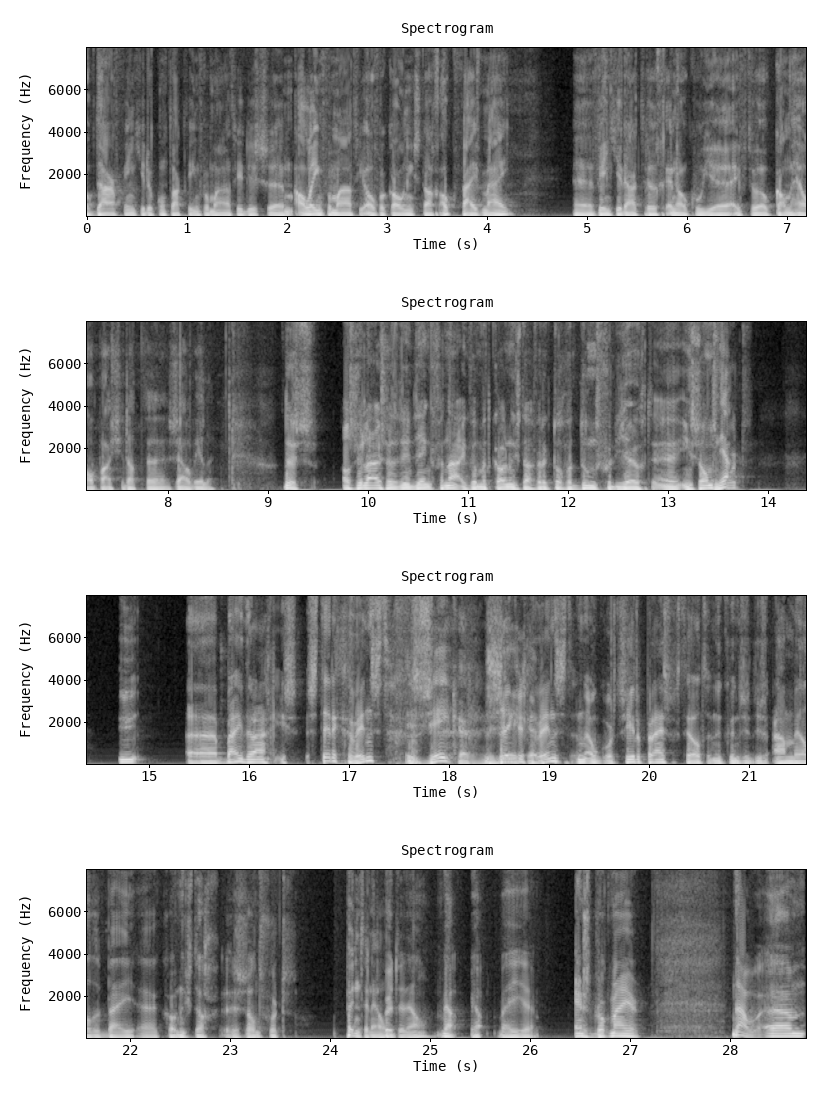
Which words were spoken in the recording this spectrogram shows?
Ook daar vind je de contactinformatie. Dus eh, alle informatie over Koningsdag, ook 5 mei, eh, vind je daar terug. En ook hoe je eventueel kan helpen als je dat eh, zou willen. Dus als u luistert en u denkt van... nou, ik wil met Koningsdag wil ik toch wat doen voor de jeugd in Zandvoort. U eh, bijdrage is sterk gewenst. Zeker, Zeker zeker. gewenst. En ook wordt zeer op prijs gesteld. En dan kunt u dus aanmelden bij Koningsdag eh, Zandvoort. .nl. Ja, ja bij eh, Ernst Brokmeijer. Nou, ehm,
